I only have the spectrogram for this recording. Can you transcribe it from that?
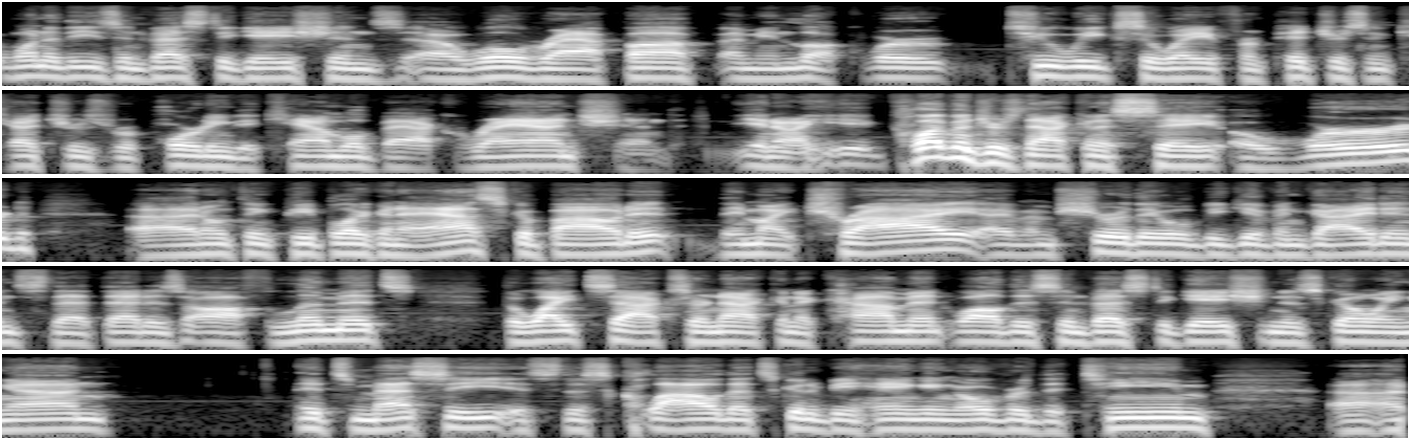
one of these investigations uh, will wrap up. I mean, look, we're two weeks away from pitchers and catchers reporting to Camelback Ranch, and you know, he, Clevinger's not going to say a word. Uh, I don't think people are going to ask about it. They might try. I'm sure they will be given guidance that that is off limits. The White Sox are not going to comment while this investigation is going on. It's messy. It's this cloud that's going to be hanging over the team. Uh,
